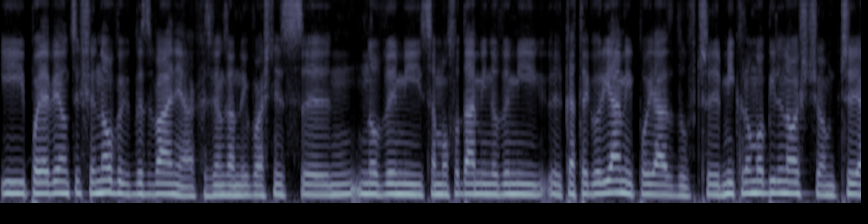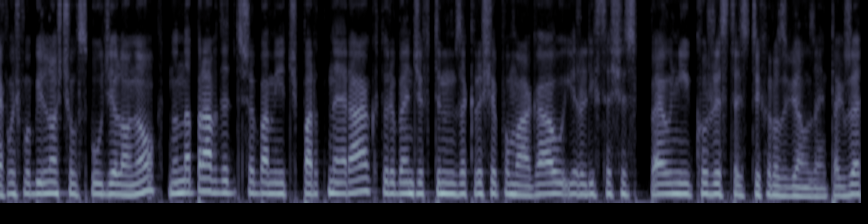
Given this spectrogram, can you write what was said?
i pojawiających się nowych wyzwaniach związanych właśnie z y, nowymi samochodami, nowymi y, kategoriami pojazdów, czy mikromobilnością, czy jakąś mobilnością współdzieloną, no naprawdę trzeba mieć partnera, który będzie w tym zakresie pomagał, jeżeli chce się w pełni korzystać z tych rozwiązań. Także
